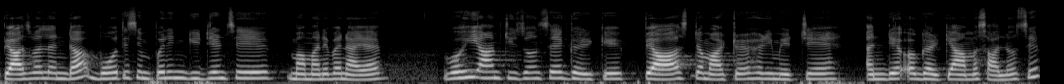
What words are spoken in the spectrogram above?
प्याज वाला अंडा, बहुत ही सिंपल इंग्रेडिएंट से मामा ने बनाया है। वही आम चीज़ों से, घर के प्याज, टमाटर, हरी मिर्चें, अंडे और घर के आम मसालों से।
